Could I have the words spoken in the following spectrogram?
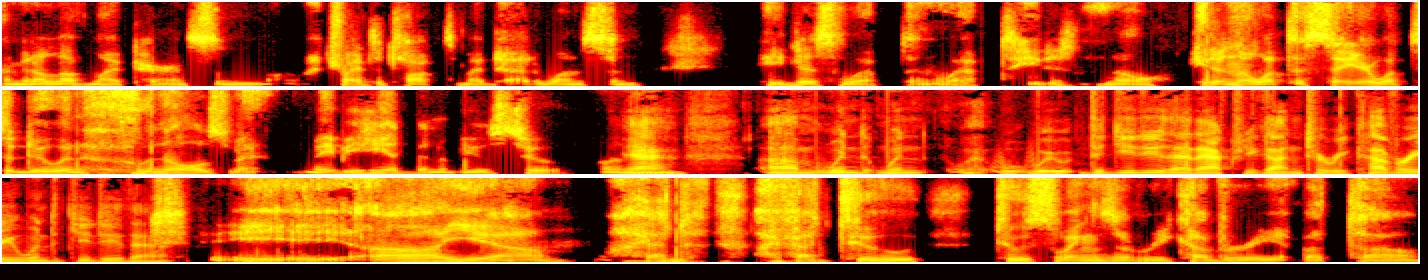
I mean, I love my parents, and I tried to talk to my dad once, and he just wept and wept. He didn't know. He didn't know what to say or what to do, and who knows? Man, maybe he had been abused too. I yeah. Mean, um, when when w- did you do that after you got into recovery? When did you do that? Uh, yeah, I had. I've had two two swings of recovery. But uh, I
